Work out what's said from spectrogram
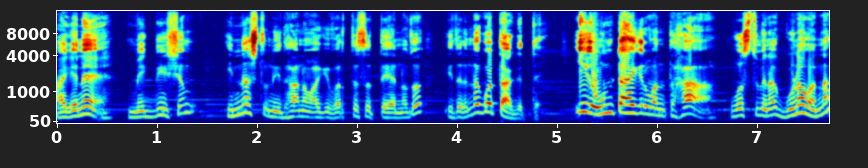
ಹಾಗೆಯೇ ಮೆಗ್ನೀಷಿಯಂ ಇನ್ನಷ್ಟು ನಿಧಾನವಾಗಿ ವರ್ತಿಸುತ್ತೆ ಅನ್ನೋದು ಇದರಿಂದ ಗೊತ್ತಾಗುತ್ತೆ. ಈಗ ಉಂಟಾಗಿರುವಂತಹ ವಸ್ತುವಿನ ಗುಣವನ್ನು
